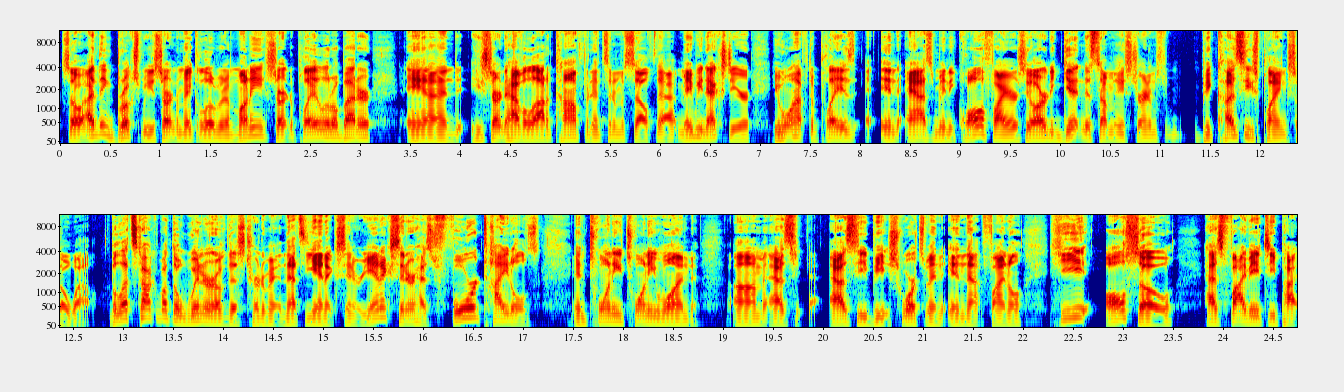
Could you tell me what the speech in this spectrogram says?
So I think Brooksby is starting to make a little bit of money, starting to play a little better, and he's starting to have a lot of confidence in himself that maybe next year he won't have to play as, in as many qualifiers. He'll already get into some of these tournaments because he's playing so well. But let's talk about the winner of this tournament, and that's Jannik Sinner. Jannik Sinner has four titles in 2021 um, as as he beat Schwartzman in that final. He also has five ATP,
